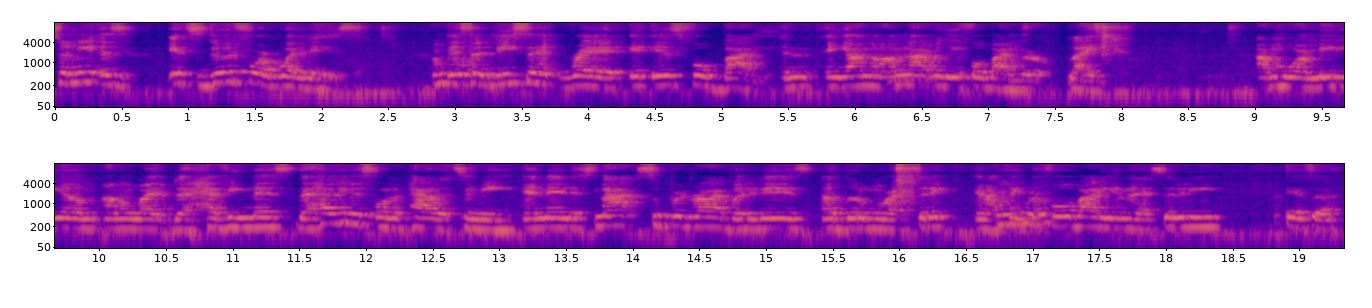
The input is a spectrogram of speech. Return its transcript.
to me is it's good for what it is. It's a decent red. It is full body, and and y'all know I'm not really a full body girl. Like I'm more medium. I don't like the heaviness. The heaviness on the palate to me, and then it's not super dry, but it is a little more acidic. And I think the Mhm. full body and the acidity is a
